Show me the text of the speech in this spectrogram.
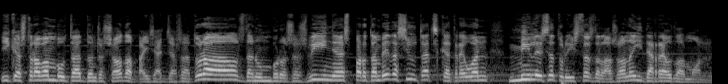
i que es troba envoltat, doncs, això, de paisatges naturals, de nombroses vinyes, però també de ciutats que atreuen milers de turistes de la zona i d'arreu del món.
